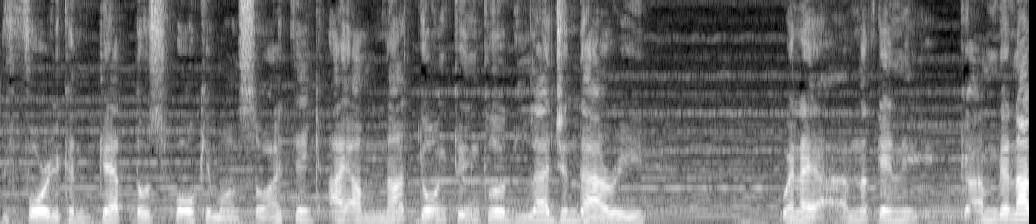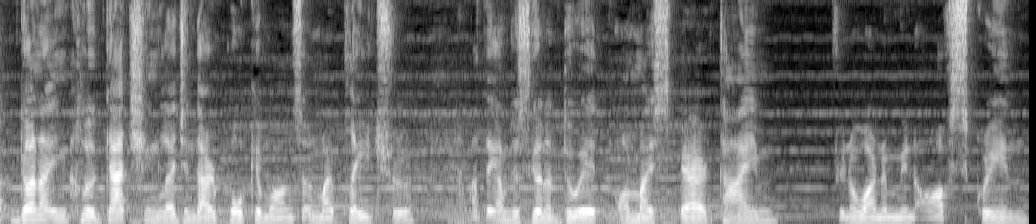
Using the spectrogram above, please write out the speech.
before you can get those Pokemon. So I think I am not going to include legendary when I I'm not going I'm not gonna include catching legendary Pokemons on my playthrough. I think I'm just gonna do it on my spare time, if you know what I mean, off screen.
